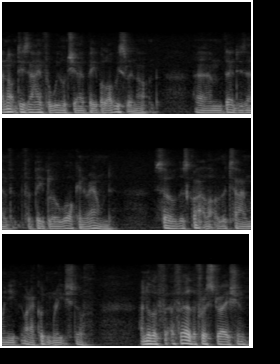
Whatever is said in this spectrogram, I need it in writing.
are not designed for wheelchair people. Obviously not. Um, they're designed for, for people who are walking around. So there's quite a lot of the time when you when I couldn't reach stuff. Another a further frustration.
